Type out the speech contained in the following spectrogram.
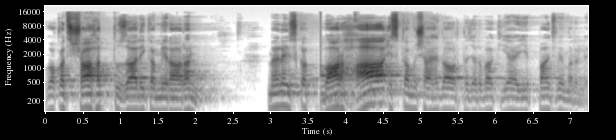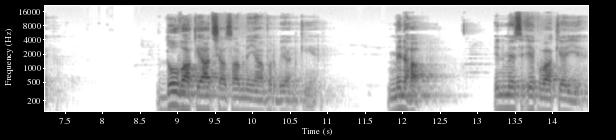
وقت شاہت تزالی کا میرا رن میں نے اس کا بارہا اس کا مشاہدہ اور تجربہ کیا ہے یہ پانچویں مرحلے کا۔ دو واقعات شاہ صاحب نے یہاں پر بیان کیے ہیں۔ منہا، ان میں سے ایک واقعہ یہ ہے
